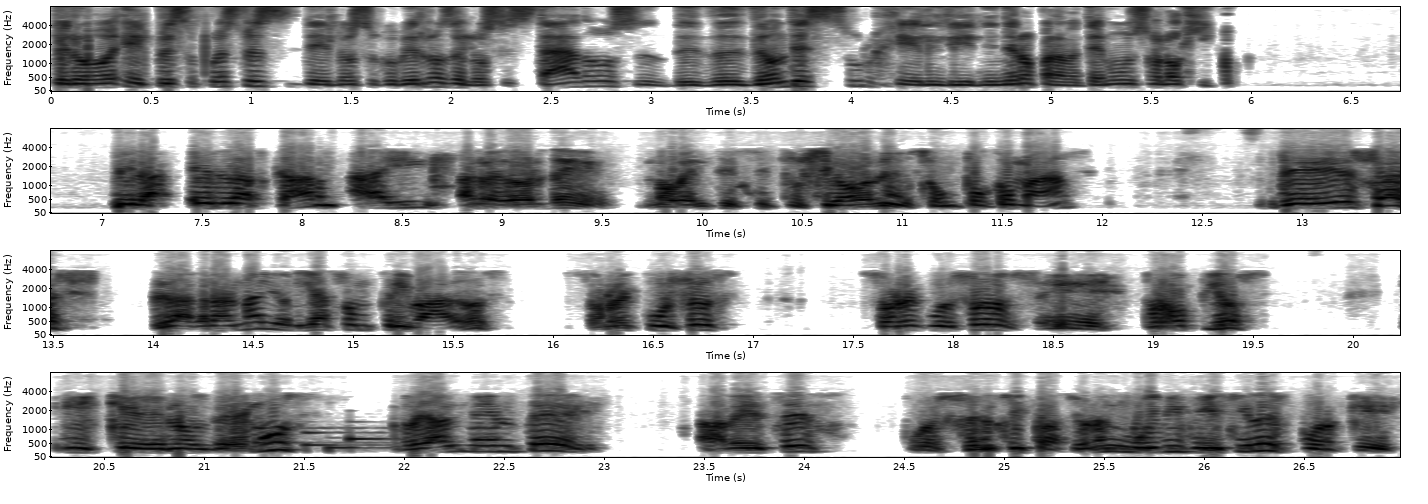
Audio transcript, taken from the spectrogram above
Pero el presupuesto es de los gobiernos de los estados. ¿De, dónde surge el dinero para mantener un zoológico? Mira, en las CARM hay alrededor de 90 instituciones, un poco más. De esas, la gran mayoría son privados, son recursos son recursos eh, propios y que nos vemos realmente a veces pues en situaciones muy difíciles porque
